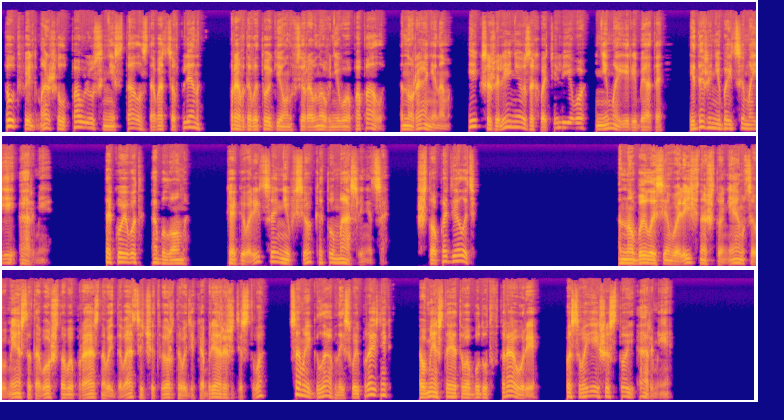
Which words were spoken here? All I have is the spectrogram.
Тут фельдмаршал Паулюс не стал сдаваться в плен, правда в итоге он все равно в него попал, но раненым, и, к сожалению, захватили его не мои ребята и даже не бойцы моей армии. Такой вот облом. Как говорится, не все коту масленица. Что поделать? Но было символично, что немцы вместо того, чтобы праздновать 24 декабря Рождество, самый главный свой праздник, вместо этого будут в трауре по своей шестой армии.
